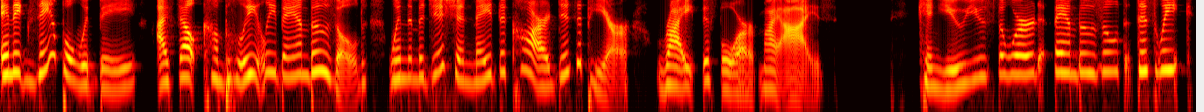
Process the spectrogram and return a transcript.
An example would be I felt completely bamboozled when the magician made the card disappear right before my eyes. Can you use the word bamboozled this week?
